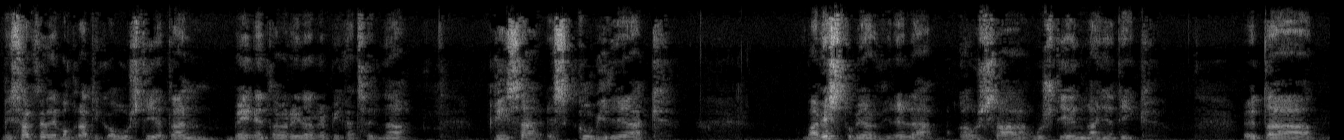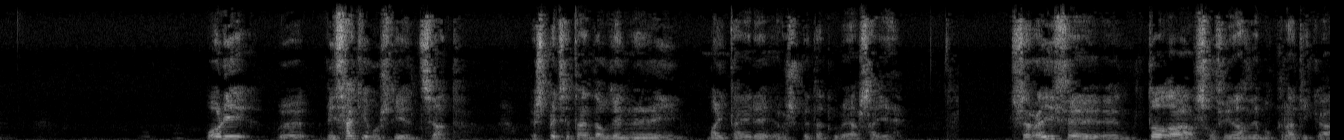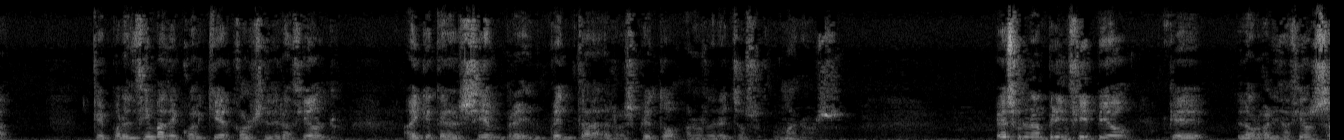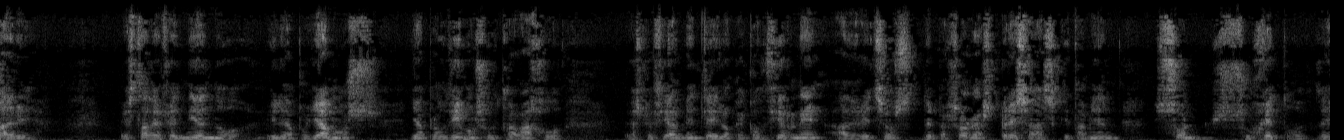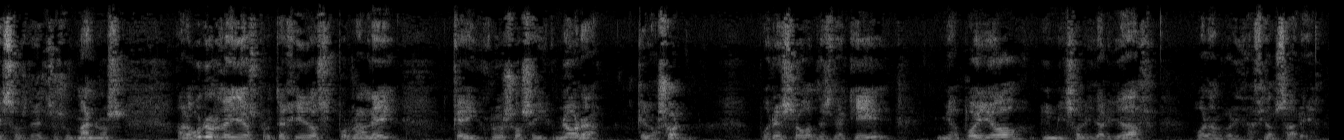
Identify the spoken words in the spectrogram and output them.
Gizarte demokratiko guztietan, behin eta berriro errepikatzen da, giza eskubideak babestu behar direla gauza guztien gainetik. Eta hori e, gizaki guztien espetxetan dauden baita ere errespetatu behar zaie. Se dice en toda sociedad democrática que por encima de cualquier consideración hay que tener siempre en cuenta el respeto a los derechos humanos. Es un gran principio que la organización SARE está defendiendo y le apoyamos y aplaudimos su trabajo, especialmente en lo que concierne a derechos de personas presas, que también son sujeto de esos derechos humanos, algunos de ellos protegidos por la ley que incluso se ignora que lo son. Por eso, desde aquí, mi apoyo y mi solidaridad con la organización SARE.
